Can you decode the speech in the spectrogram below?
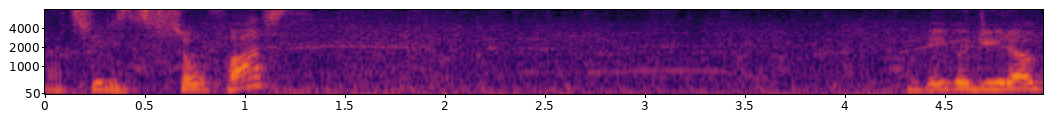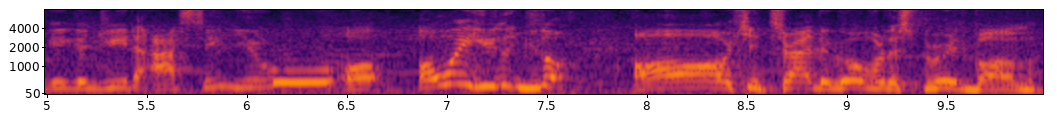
That shit is so fast. Okay, Gogeta, okay, Gogeta, I see you. Oh, oh wait, you, you don't. Oh, he tried to go for the spirit bomb,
